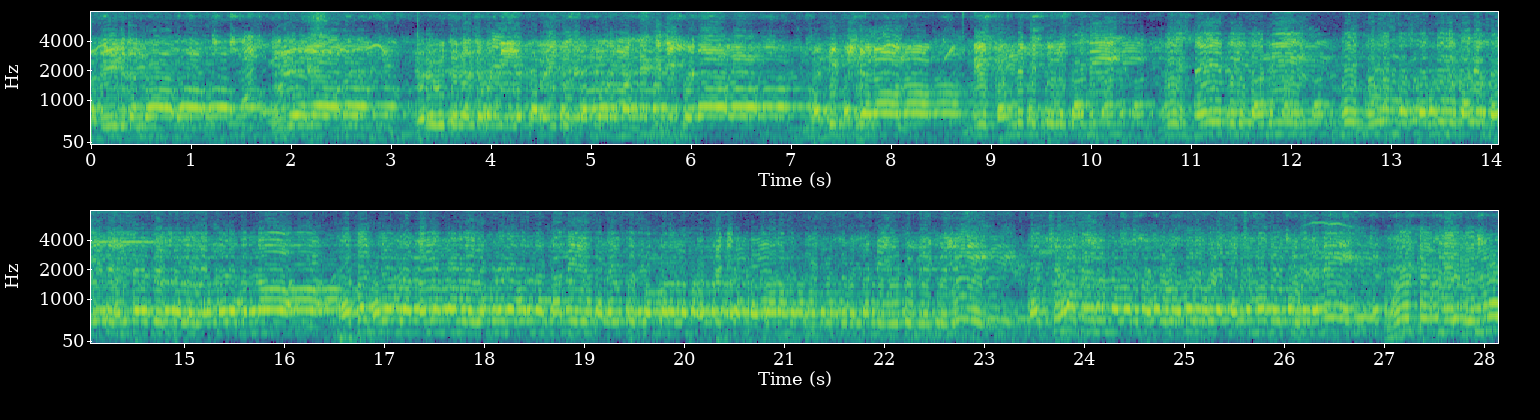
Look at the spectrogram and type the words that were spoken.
అదేవిధంగా ఇవాళ జరుగుతున్నటువంటి యొక్క రైతు సంబరం అన్నింటినీ కూడా ప్రతి క్షణం మీ బంధుమిత్రులు కానీ మీ స్నేహితులు కానీ మీ కుటుంబ సభ్యులు కానీ బయట ఇతర దేశాల్లో ఎక్కడ ఉన్నా ప్రపంచంలో నలుమూలలో ఎక్కడ ఉన్నా కానీ ఈ యొక్క రైతు సంబరాల ప్రత్యక్ష ప్రసారం తెలియజేస్తున్నటువంటి యూట్యూబ్లోకి వెళ్ళి టచ్ మొబైల్ ఉన్న వారు ప్రతి ఒక్కరు కూడా టచ్ మొబైల్ చూసుకొని యూట్యూబ్లోకి వెళ్ళి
